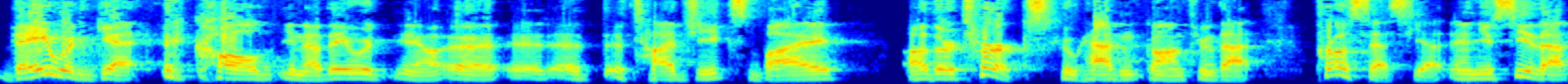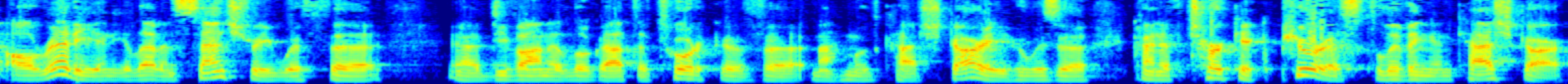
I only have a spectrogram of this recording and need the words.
they would get called, you know, they would, you know, uh, uh, uh, Tajiks by other Turks who hadn't gone through that process yet. And you see that already in the 11th century with the uh, Divan e Lughat Turk of uh, Mahmud Kashgari, who was a kind of Turkic purist living in Kashgar.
